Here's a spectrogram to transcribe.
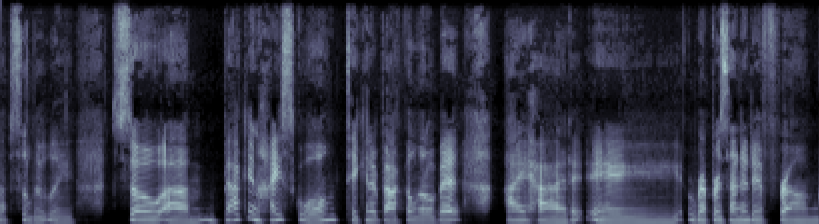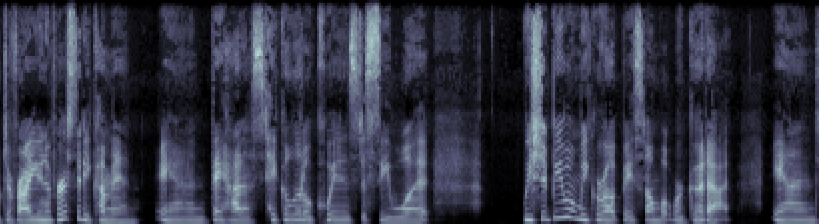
absolutely. So, um, back in high school, taking it back a little bit, I had a representative from DeVry University come in, and they had us take a little quiz to see what we should be when we grow up based on what we're good at. And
